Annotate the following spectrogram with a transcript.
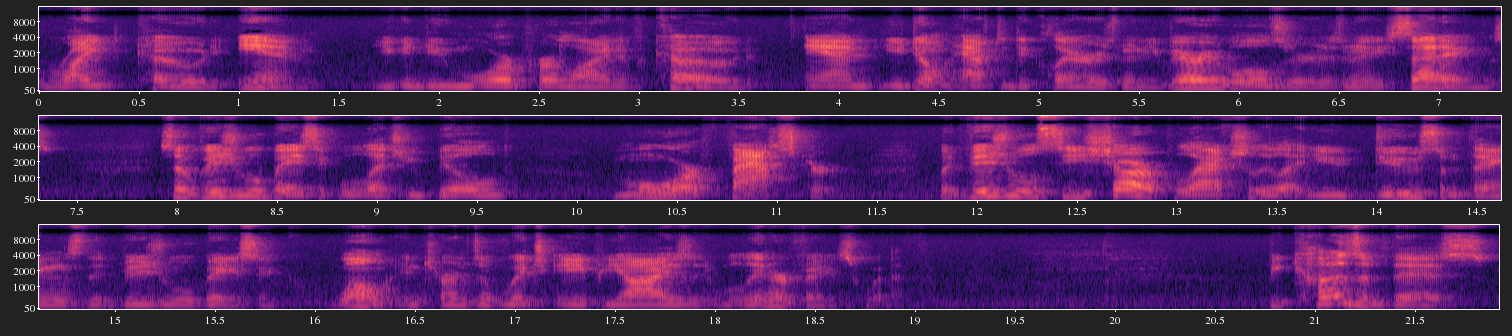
write code in, you can do more per line of code, and you don't have to declare as many variables or as many settings, so Visual Basic will let you build more faster. But Visual C Sharp will actually let you do some things that Visual Basic won't in terms of which APIs it will interface with. Because of this,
